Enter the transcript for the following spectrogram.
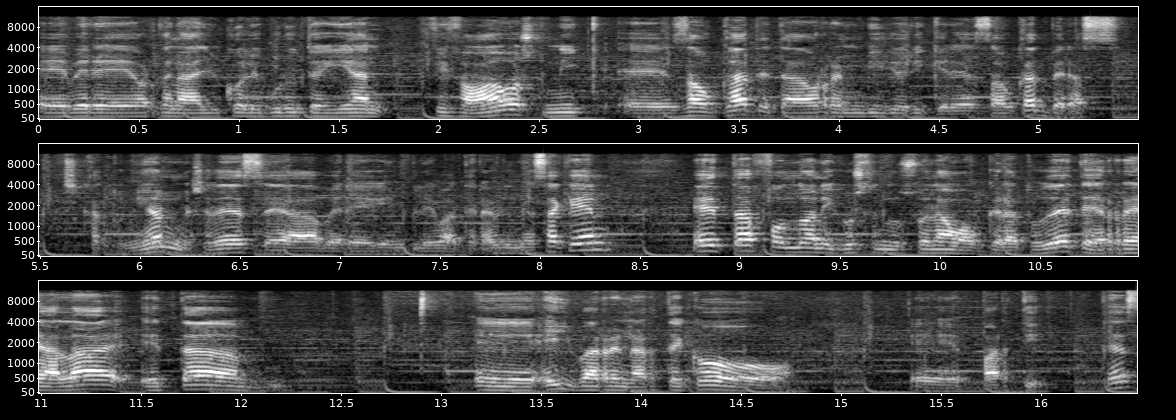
e, bere ordenagailuko liburutegian FIFA magoz, nik e, zaukat eta horren bideorik ere zaukat, beraz eskatu nion, mesedez, ea bere gameplay bat erabin dezaken, eta fondoan ikusten duzuen hau aukeratu dut, erreala eta e, eibarren arteko e, partid, ez?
